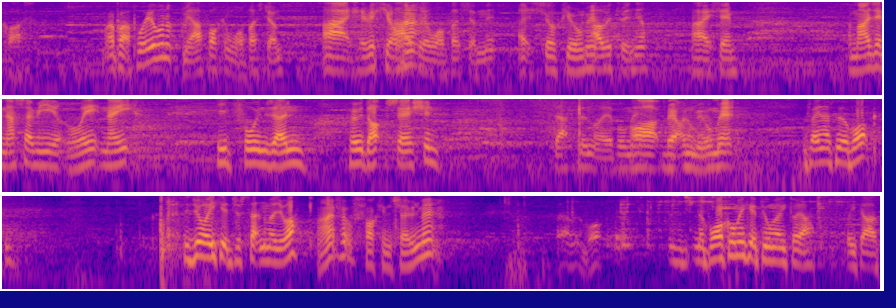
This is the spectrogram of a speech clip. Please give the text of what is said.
Class. What about a play on it? Mate, I fucking love this gym. Aye, it's heavy cool, I actually love this gym, mate. It's so cool, mate. I would train here. Aye, same. Imagine this a wee late night, headphones in, hood up session. Different level, mate. Oh, it'd be unreal, mate. Trying this with the block. Did you like it just sitting where you were? Aye, it felt fucking sound, mate. The block will make it feel like a, like a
